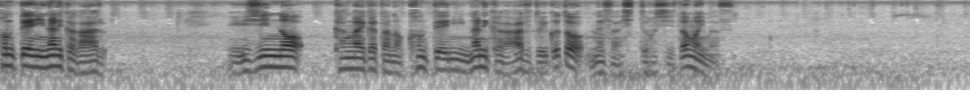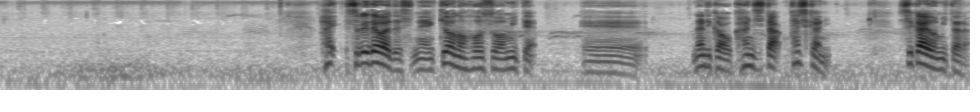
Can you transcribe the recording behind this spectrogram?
根底に何かがある。偉人の考え方の根底に何かがあるということを皆さん知ってほしいと思います。はい、それではですね、今日の放送を見て、えー、何かを感じた。確かに。世界を見たら、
